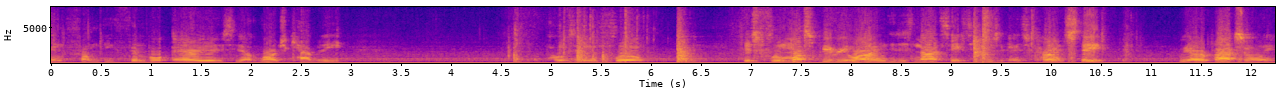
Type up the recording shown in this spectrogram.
in from the thimble area. You see that large cavity opposing the flue. Flue must be relined. It is not safe to use in its current state. We are approximately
